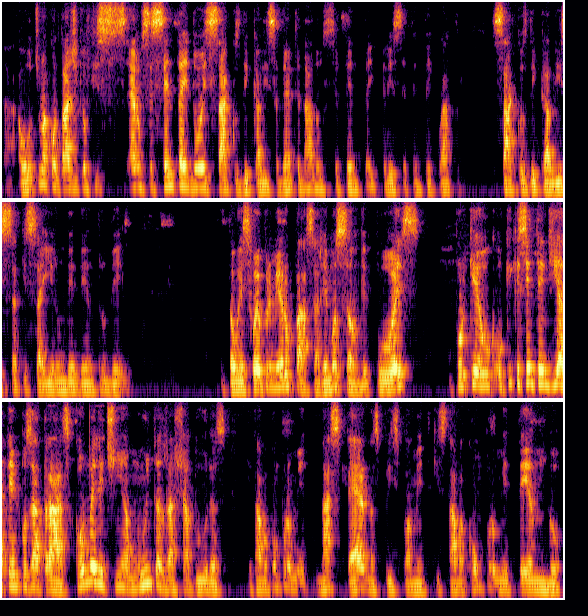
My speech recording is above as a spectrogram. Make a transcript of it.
a última contagem que eu fiz eram 62 sacos de caliça, deve ter dado uns 73, 74 sacos de caliça que saíram de dentro dele. Então, esse foi o primeiro passo, a remoção. Depois, porque o, o que, que se entendia há tempos atrás? Como ele tinha muitas rachaduras que estavam nas pernas principalmente, que estava comprometendo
